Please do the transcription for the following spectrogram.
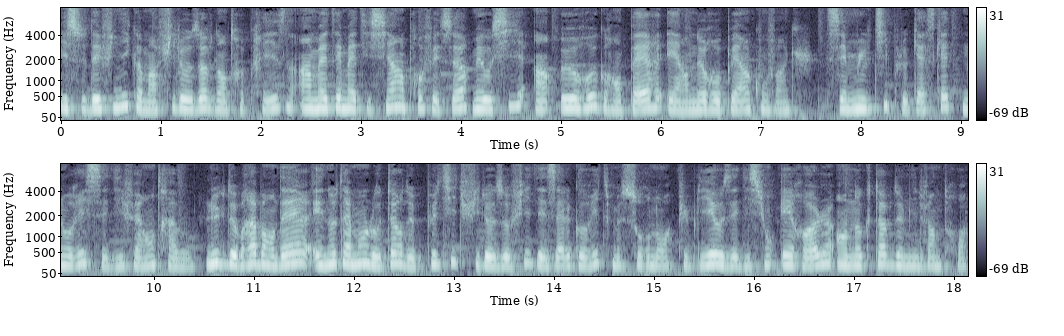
Il se définit comme un philosophe d'entreprise, un mathématicien, un professeur, mais aussi un heureux grand-père et un Européen convaincu. Ses multiples casquettes nourrissent ses différents travaux. Luc de Brabander est notamment l'auteur de Petite philosophie des algorithmes sournois, publié aux éditions Erol en octobre 2023.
